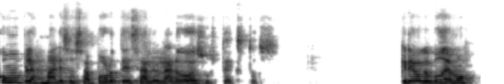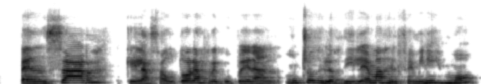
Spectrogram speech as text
cómo plasmar esos aportes a lo largo de sus textos. Creo que podemos pensar que las autoras recuperan muchos de los dilemas del feminismo,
